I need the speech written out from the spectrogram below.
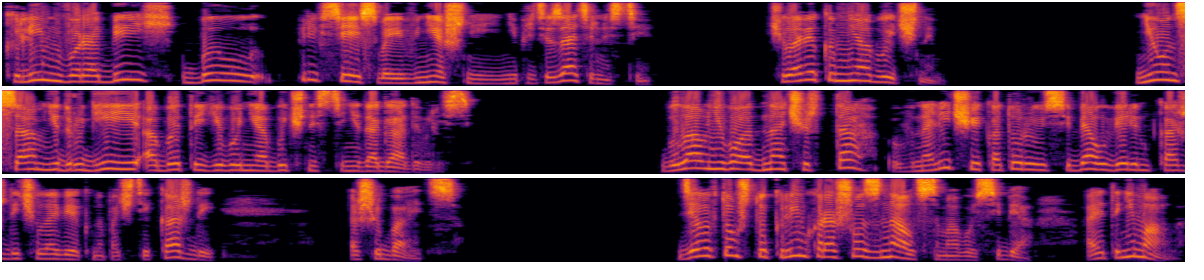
Клим Воробей был при всей своей внешней непритязательности человеком необычным. Ни он сам, ни другие об этой его необычности не догадывались. Была у него одна черта, в наличии которой у себя уверен каждый человек, но почти каждый ошибается. Дело в том, что Клим хорошо знал самого себя, а это немало.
